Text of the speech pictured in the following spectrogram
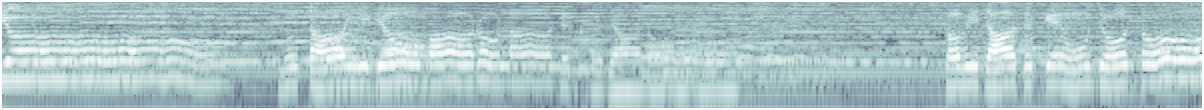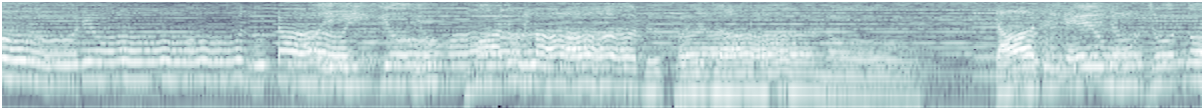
ગયો લૂંટાઈ ગયો મારો લાડ ખજાનો. કવિ દાદ કે હું જોતો રહ્યો. લૂંટાઈ ગયો મારો લાડ ખજાનો. દાદ કે હું જોતો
